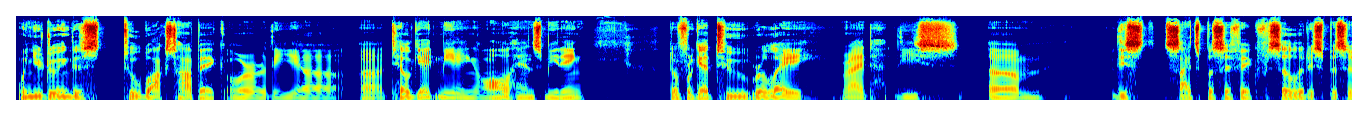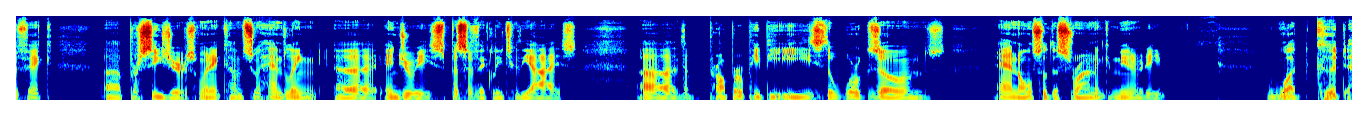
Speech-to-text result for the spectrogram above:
When you're doing this toolbox topic or the uh, uh, tailgate meeting, all hands meeting, don't forget to relay, right, these um, these site specific, facility specific uh, procedures when it comes to handling uh, injuries, specifically to the eyes. Uh, the proper PPEs, the work zones, and also the surrounding community. What could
